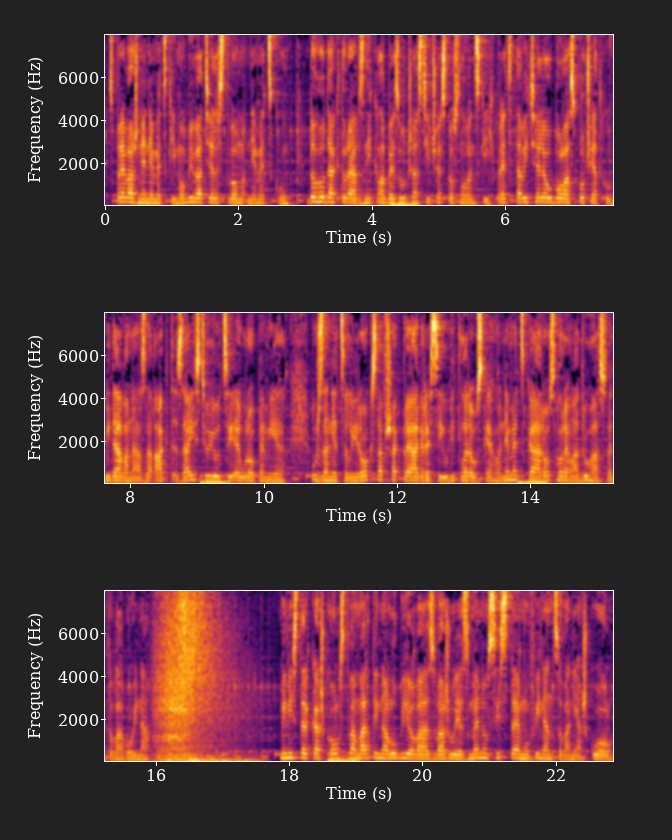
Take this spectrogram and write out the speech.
s prevažne nemeckým obyvateľstvom Nemecku. Dohoda, ktorá vznikla bez účasti Československa slovenských predstaviteľov bola spočiatku vydávaná za akt zaistujúci Európe mier. Už za necelý rok sa však pre agresiu hitlerovského Nemecka rozhorela druhá svetová vojna. Ministerka školstva Martina Lubiová zvažuje zmenu systému financovania škôl.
